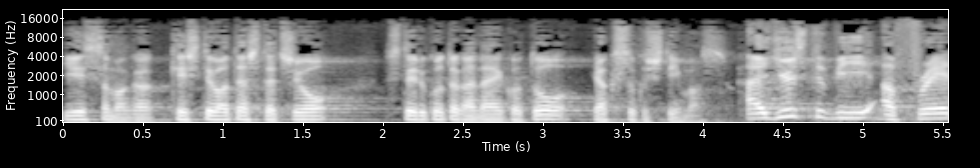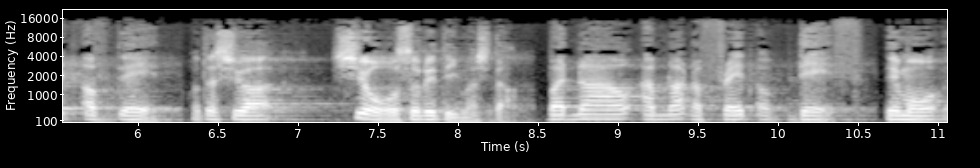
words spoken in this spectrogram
イエス様が決して私たちを捨てることがないことを約束しています。I used to be afraid of death, 私は死を恐れていました。but now I'm not afraid of death でも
